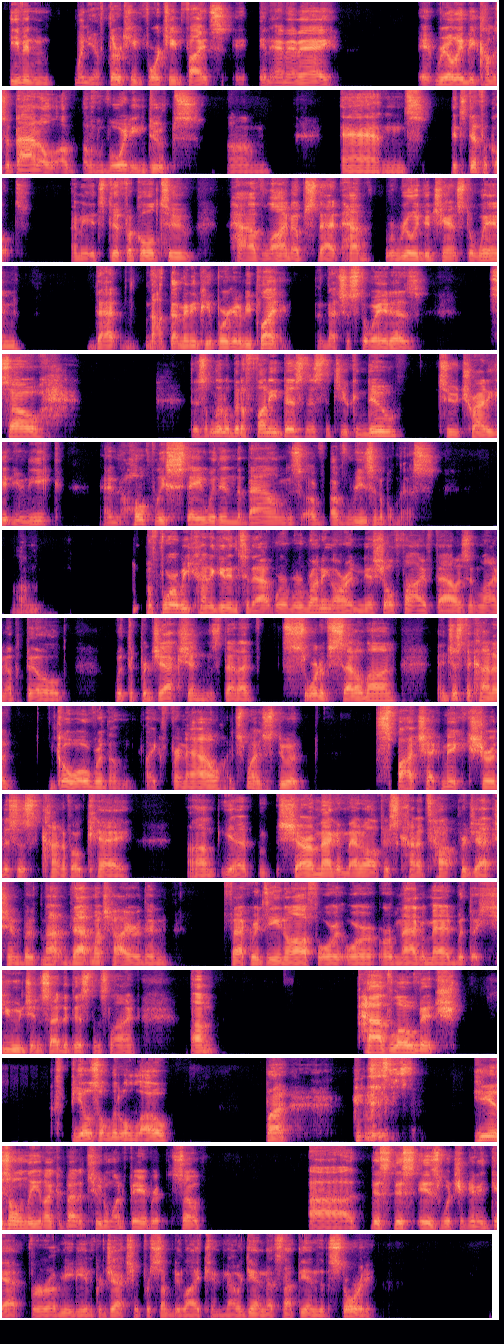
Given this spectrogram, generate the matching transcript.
even when you have 13, 14 fights in MMA, it really becomes a battle of, of avoiding dupes. Um, and it's difficult. I mean, it's difficult to have lineups that have a really good chance to win that not that many people are going to be playing. And that's just the way it is. So there's a little bit of funny business that you can do to try to get unique and hopefully stay within the bounds of, of reasonableness. Um, before we kind of get into that, we're, we're running our initial 5,000 lineup build with the projections that I've sort of settled on. And just to kind of go over them, like for now, I just want to just do a spot check, making sure this is kind of okay. Um, yeah, Shavkat Magomedov is kind of top projection, but not that much higher than Fakhretdinov or or or Magomed with a huge inside the distance line. Um, Pavlovich feels a little low, but he is only like about a two to one favorite. So uh, this this is what you're going to get for a median projection for somebody like him. Now, again, that's not the end of the story.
